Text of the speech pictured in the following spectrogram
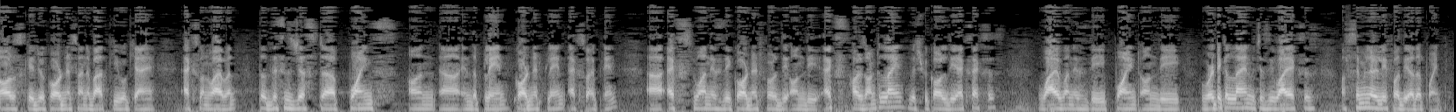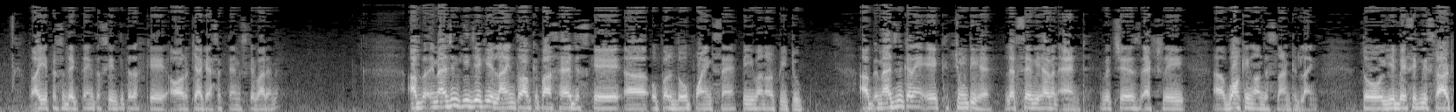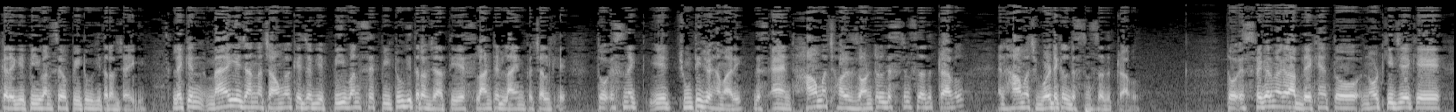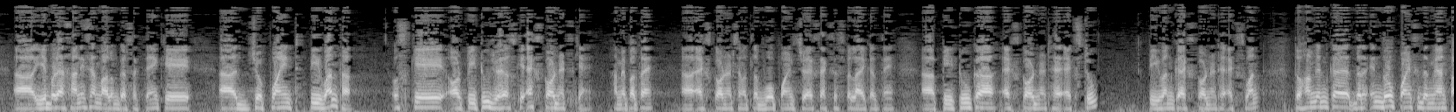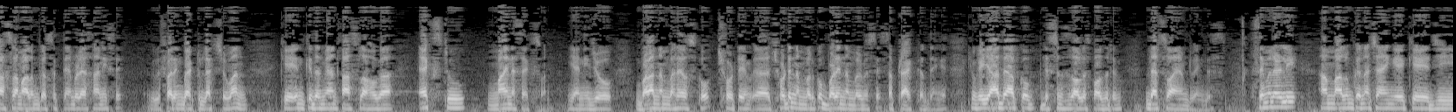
اور اس کے جو کارڈنٹس میں نے بات کی وہ کیا ہے ایکس ون وائی ون تو this is just points on in plane x y plane Uh, on for the on the which horizontal line which we axis one is the point on the vertical line which is the y axis اور similarly for the other point تو آئیے پھر سے دیکھتے ہیں تصویر کی طرف کے بارے میں اب امیجن کیجئے کہ یہ لائن تو آپ کے پاس ہے جس کے uh, اوپر دو پوائنٹس ہیں پی ون اور پی ٹو اب امیجن کریں ایک چونٹی ہے let see we have an ant which is actually walking on this slanted line تو یہ بیسکلی اسٹارٹ کرے گی پی ون سے اور پی ٹو کی طرف جائے گی لیکن میں یہ جاننا چاہوں گا کہ جب یہ پی ون سے پی ٹو کی طرف جاتی ہے سلانٹیڈ لائن پہ چل کے تو اس نے یہ چونٹی جو ہے ہماری this ant how much horizontal distance does it travel and how much vertical distance does it travel تو اس فگر میں اگر آپ دیکھیں تو نوٹ کیجئے کہ یہ بڑے آسانی سے ہم معلوم کر سکتے ہیں کہ جو پوائنٹ پی ون تھا اس کے اور پی ٹو جو ہے اس کے ایکس کوڈینے کیا ہیں ہمیں پتا ہے ایکس سے مطلب وہ پوائنٹ جو ایکس ایکسس پہ لائے کرتے ہیں پی ٹو کا ایکس کوڈنیٹ ہے x x x two P one one کا کا ہے تو ہم ان ان دو کے درمیان فاصلہ معلوم کر سکتے ہیں بڑے آسانی سے referring back to lecture one کہ ان کے درمیان فاصلہ ہوگا x two minus x one یعنی جو بڑا نمبر ہے اس کو چھوٹے چھوٹے نمبر کو بڑے نمبر میں سے سبٹریکٹ کر دیں گے کیونکہ یاد ہے آپ کو ڈسٹنس پوزیٹو سملرلی ہم معلوم کرنا چاہیں گے کہ جی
